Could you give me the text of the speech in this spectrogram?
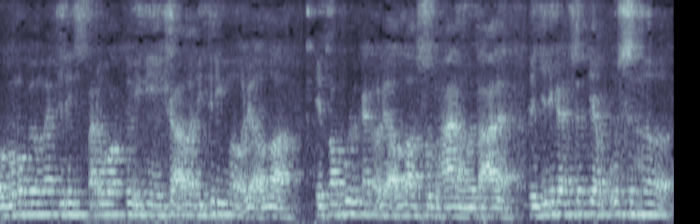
Moga-moga majlis pada waktu ini insya-Allah diterima oleh Allah, dikabulkan oleh Allah Subhanahu Wa Taala. Dijadikan setiap usaha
